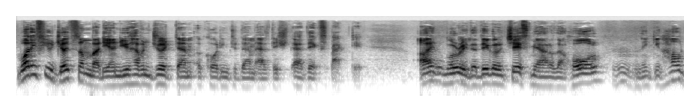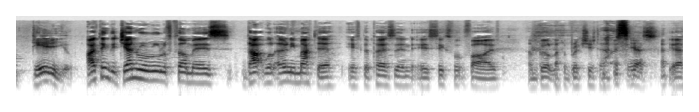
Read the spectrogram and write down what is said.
What if you judge somebody and you haven't judged them according to them as they sh- as they expected? I worry that they're going to chase me out of the hall. I'm thinking, how dare you? I think the general rule of thumb is that will only matter if the person is six foot five and built like a brick shit house. Yes. Yeah.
